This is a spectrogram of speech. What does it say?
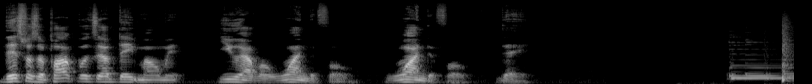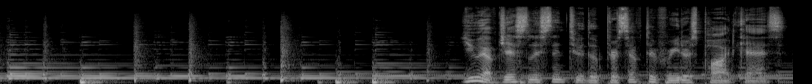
This was a Pocbooks Update moment. You have a wonderful, wonderful day. You have just listened to the Perceptive Readers Podcast.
